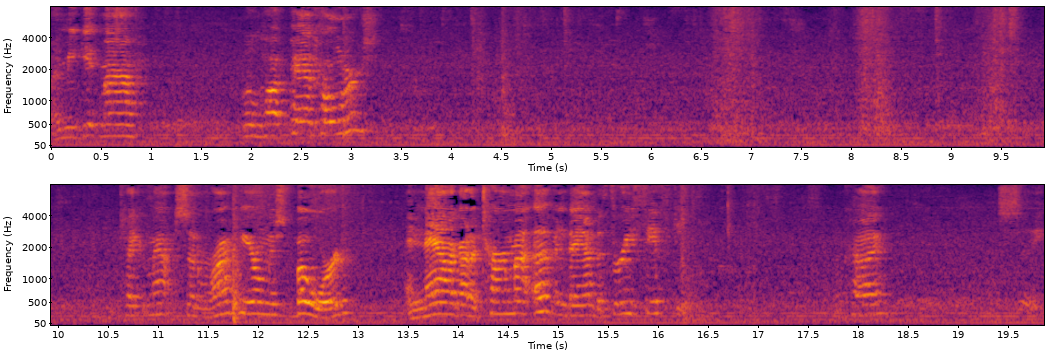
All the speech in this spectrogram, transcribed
Let me get my little hot pad holders. Take them out and set them right here on this board. And now I gotta turn my oven down to 350. Okay? Let's see.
